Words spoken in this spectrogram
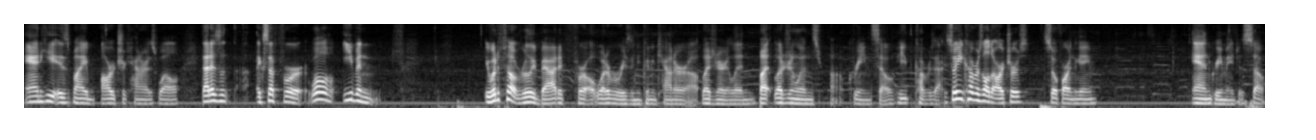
and he is my archer counter as well. That isn't, except for, well, even... It would have felt really bad if, for whatever reason, you couldn't counter uh, Legendary Lyn, but Legendary Lyn's uh, green, so he covers that. So he covers all the archers so far in the game, and green mages, so...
